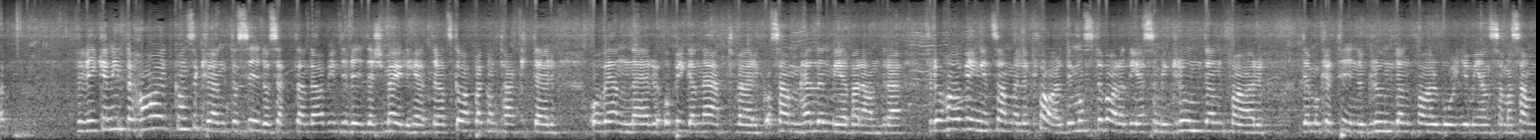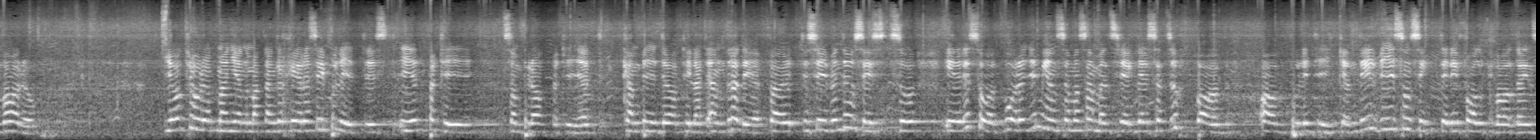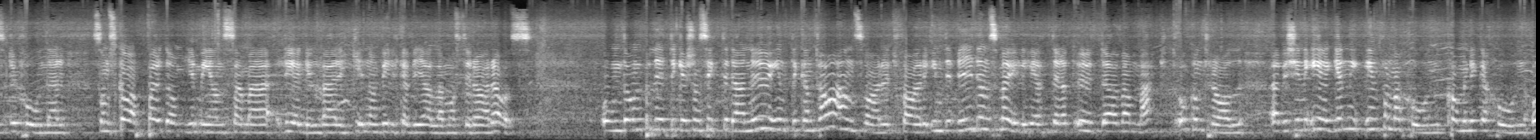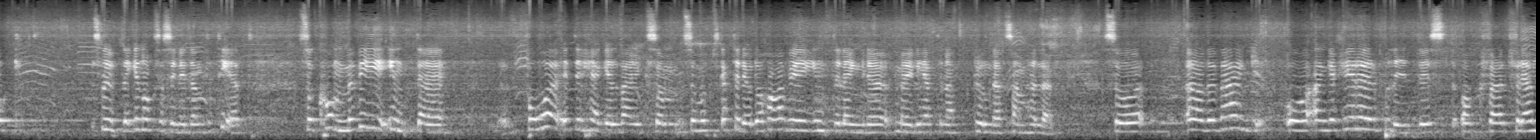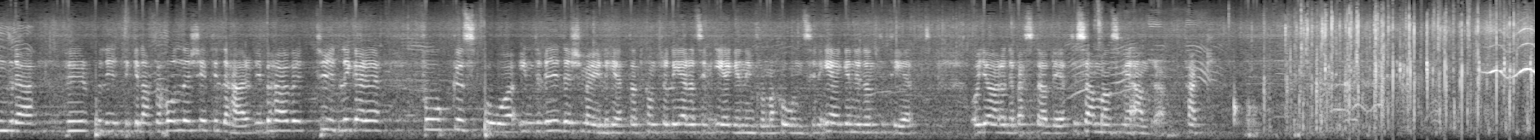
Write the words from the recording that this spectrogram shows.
För vi kan inte ha ett konsekvent åsidosättande av individers möjligheter att skapa kontakter och vänner och bygga nätverk och samhällen med varandra. För då har vi inget samhälle kvar. Det måste vara det som är grunden för demokratin och grunden för vår gemensamma samvaro. Jag tror att man genom att engagera sig politiskt i ett parti som Piratpartiet kan bidra till att ändra det. För till syvende och sist så är det så att våra gemensamma samhällsregler sätts upp av, av politiken. Det är vi som sitter i folkvalda institutioner som skapar de gemensamma regelverk inom vilka vi alla måste röra oss. Om de politiker som sitter där nu inte kan ta ansvaret för individens möjligheter att utöva makt och kontroll över sin egen information, kommunikation och slutligen också sin identitet så kommer vi inte få ett regelverk som, som uppskattar det och då har vi inte längre möjligheten att grunda ett samhälle. Så överväg och engagera er politiskt och för att förändra hur politikerna förhåller sig till det här. Vi behöver ett tydligare fokus på individers möjlighet att kontrollera sin egen information, sin egen identitet och göra det bästa av det tillsammans med andra. Tack!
